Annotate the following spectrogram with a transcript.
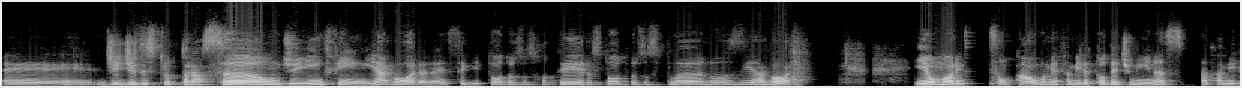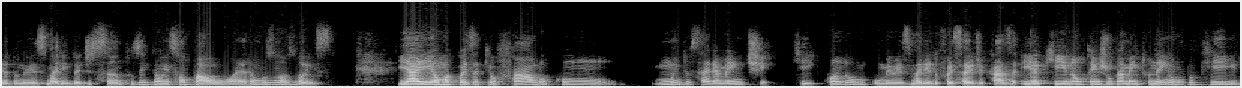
é, de desestruturação, de enfim, e agora, né? Seguir todos os roteiros, todos os planos e agora. E eu moro em São Paulo, minha família toda é de Minas, a família do meu ex-marido é de Santos, então em São Paulo éramos nós dois. E aí é uma coisa que eu falo com muito seriamente que quando o meu ex-marido foi sair de casa e aqui não tem julgamento nenhum do que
